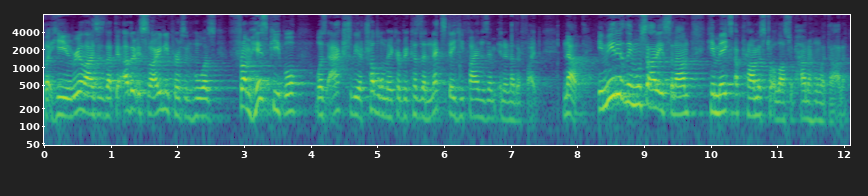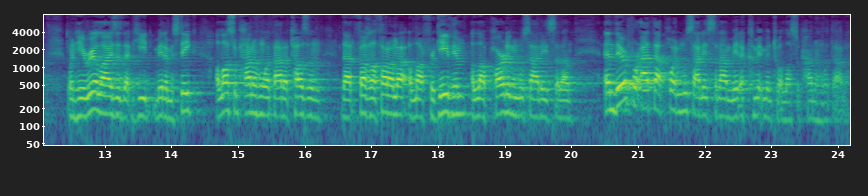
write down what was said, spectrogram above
But he realizes that the other Israeli person who was from his people was actually a troublemaker because the next day he finds him in another fight. Now, immediately Musa alayhi salam, he makes a promise to Allah subhanahu wa ta'ala. When he realizes that he made a mistake, Allah subhanahu wa ta'ala tells him that فَغَفَرَ Allah forgave him, Allah pardoned Musa alayhi salam. And therefore at that point Musa alayhi salam made a commitment to Allah subhanahu wa ta'ala.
